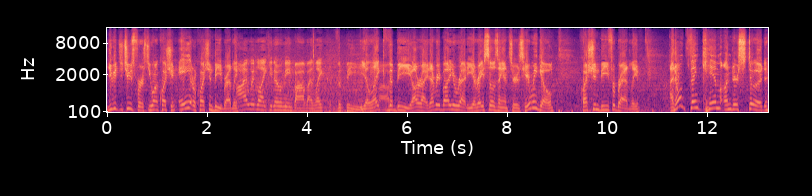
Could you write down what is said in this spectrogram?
You get to choose first. Do you want question A or question B, Bradley? I would like, you know me, Bob. I like the B. You like Bob. the B. All right, everybody ready? Erase those answers. Here we go. Question B for Bradley. I don't think Kim understood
